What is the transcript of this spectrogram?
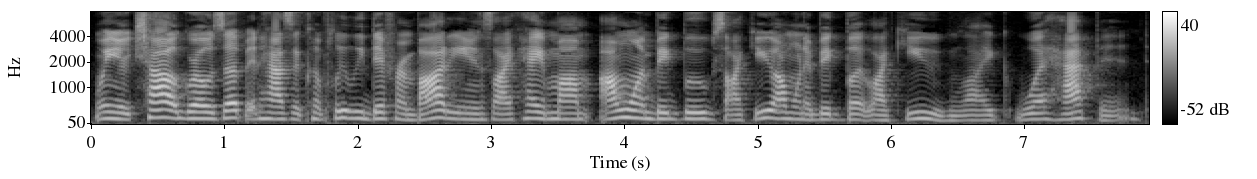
when your child grows up and has a completely different body and it's like, hey, mom, I want big boobs like you. I want a big butt like you. Like, what happened?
